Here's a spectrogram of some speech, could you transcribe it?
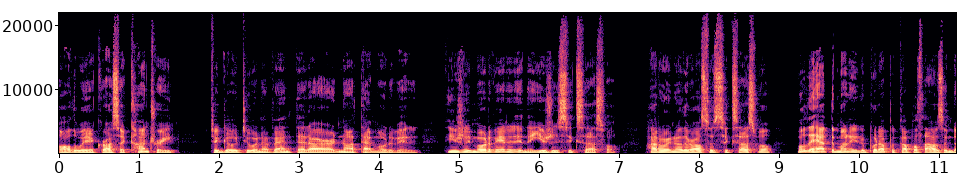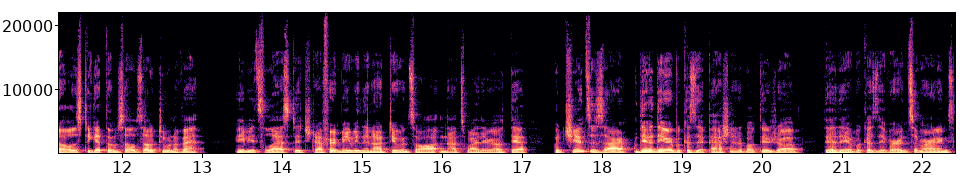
all the way across a country to go to an event that are not that motivated. They're usually motivated and they're usually successful. How do I know they're also successful? Well, they have the money to put up a couple thousand dollars to get themselves out to an event. Maybe it's a last ditched effort. Maybe they're not doing so hot and that's why they're out there. But chances are they're there because they're passionate about their job. They're there because they've earned some earnings.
